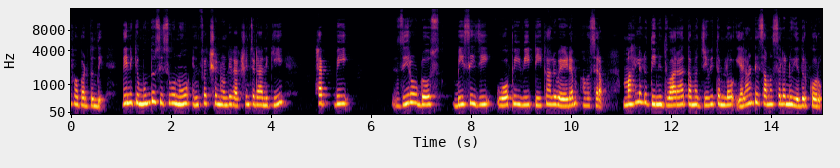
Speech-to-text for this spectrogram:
ఇవ్వబడుతుంది. దీనికి ముందు శిశువును ఇన్ఫెక్షన్ నుండి రక్షించడానికి hep B zero dose BCG OPV టీకాలు వేయడం అవసరం. మహిళలు దీని ద్వారా తమ జీవితంలో ఎలాంటి సమస్యలను ఎదుర్కోరు.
